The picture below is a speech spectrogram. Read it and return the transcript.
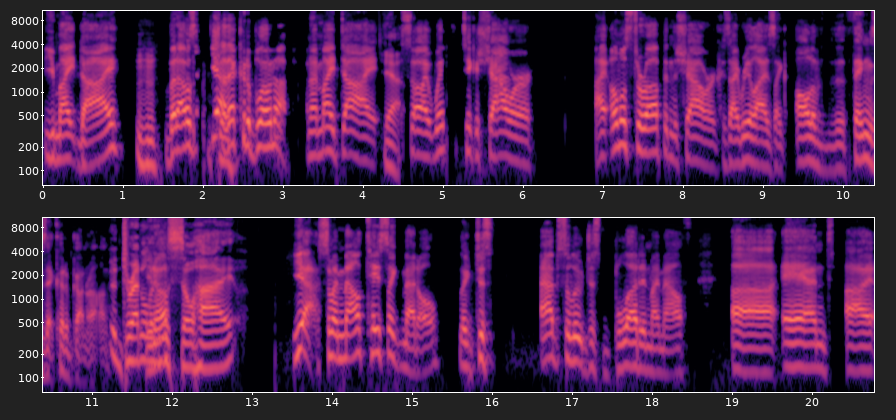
you might die Mhm. but i was like yeah Sure. that could have blown up and i might die Yeah. so I went to take a shower. I almost threw up in the shower because I realized like all of the things that could have gone wrong. Adrenaline You know? was so high. Yeah. So my mouth tastes like metal, like just absolute just blood in my mouth. Uh and I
